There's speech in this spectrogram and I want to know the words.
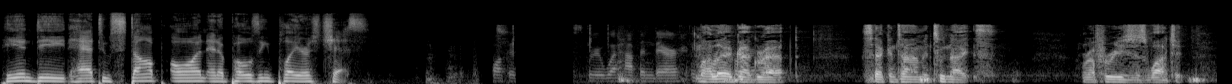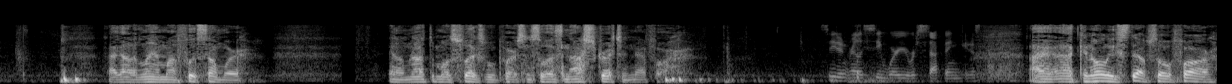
he indeed had to stomp on an opposing player's chest. Walk us through what happened there. My leg got grabbed. Second time in two nights. Referees just watch it. I gotta land my foot somewhere. And I'm not the most flexible person, so it's not stretching that far. So you didn't really see where you were stepping. You just kind of. I, I can only step so far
